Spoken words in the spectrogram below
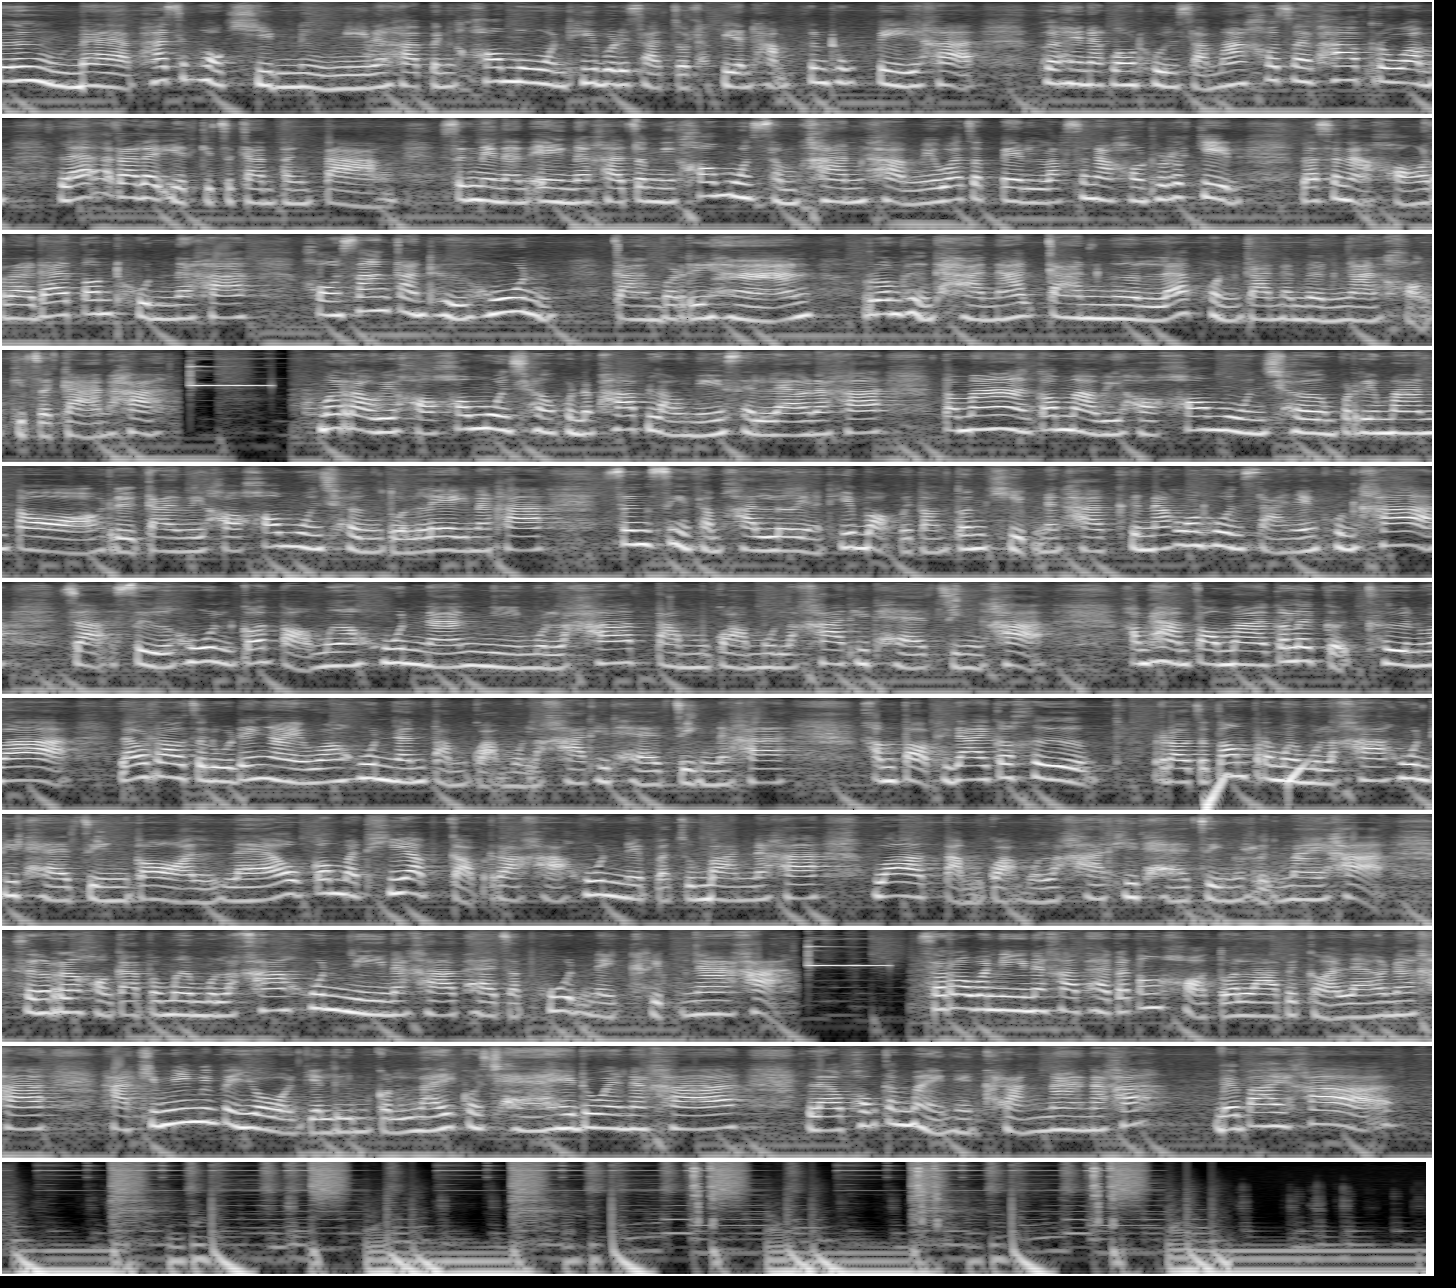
ซึ่งแบบ 56ขีดหนึ่งนี้นะคะ เป็นข้อมูลที่บริษัทจดทะเบียนทำขึ้นทุกปีค่ะ เพื่อให้นักลงทุนสามารถเข้าใจภาพรวม และรายละเอียดกิจการต่างๆ ซึ่งในนั้นเองนะคะจะมีข้อมูลสำคัญค่ะ ไม่ว่าจะเป็นลักษณะของธุรกิจ ลักษณะของรายได้ต้นทุนนะคะ โครงสร้างการถือหุ้น การบริหาร รวมถึงฐานะการเงินและผลการดำเนินงานของกิจการค่ะ เมื่อเราวิเคราะห์ข้อมูลเชิงคุณภาพเหล่านี้เสร็จแล้วนะคะ ต่อมาก็มาวิเคราะห์ข้อมูลเชิงปริมาณต่อ หรือการวิเคราะห์ข้อมูลเชิงตัวเลขนะคะ ซึ่งสิ่งสำคัญเลยอย่างที่บอกไปตอนต้นคลิปนะคะ คือนักลงทุนสายเน้นคุณค่า จะซื้อหุ้นก็ต่อเมื่อหุ้นนั้นมีมูลค่าต่ำกว่ามูลค่าที่แท้จริงค่ะคำถามต่อมาก็เลยเกิดขึ้นว่า แล้วเราจะรู้ได้ไงว่าหุ้นนั้นต่ำกว่ามูลค่าที่แท้จริงนะคะคำตอบที่ได้ก็คือ เราจะต้องประเมินมูลค่าหุ้นที่แท้จริงก่อน แล้วก็มาเทียบกับราคาหุ้นในปัจจุบันนะคะ ว่าต่ำกว่ามูลค่าที่แท้จริงหรือไม่ค่ะ ซึ่งเรื่องของการประเมินมูลค่าหุ้นนี้นะคะ แพรจะพูดในคลิปหน้าค่ะสำหรับวันนี้นะคะ แพรก็ต้องขอตัวลาไปก่อนแล้วนะคะ หากคลิปนี้มีประโยชน์อย่าลืมกดไลค์กดแชร์ให้ด้วยนะคะ แล้วพบกันใหม่ในครั้งหน้านะคะ บ๊ายบายค่ะ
